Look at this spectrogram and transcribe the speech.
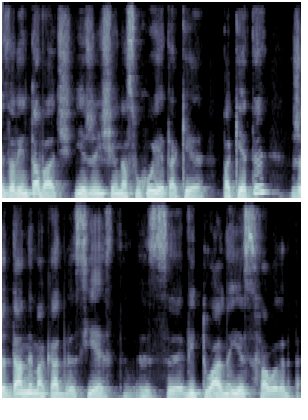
zorientować, jeżeli się nasłuchuje takie pakiety, że dany MAC adres jest z wirtualny, jest z VRP.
